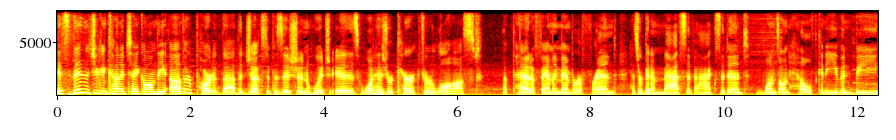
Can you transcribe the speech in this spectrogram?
It's then that you can kind of take on the other part of that, the juxtaposition, which is what has your character lost? A pet, a family member, a friend? Has there been a massive accident? One's on health can even be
